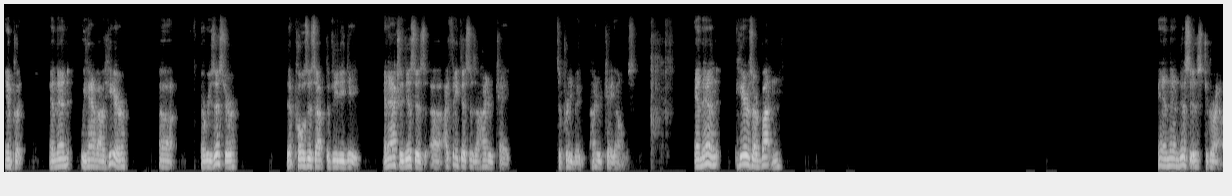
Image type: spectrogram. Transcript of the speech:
input. And then we have out here uh, a resistor that pulls this up to VDD. And actually this is, uh, I think this is 100K. It's a pretty big 100K ohms. And then here's our button. And then this is to ground.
